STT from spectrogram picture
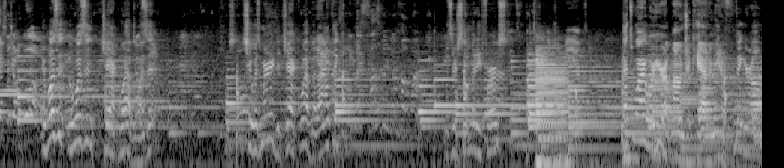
Just Joe. It wasn't. It wasn't Jack Webb, was it? She was married to Jack Webb, but I don't think. Was there somebody first? That's why we're here at Lounge Academy to figure all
